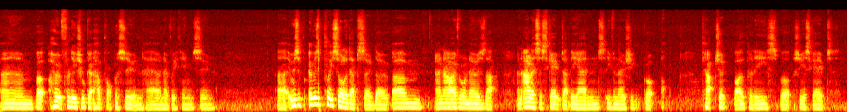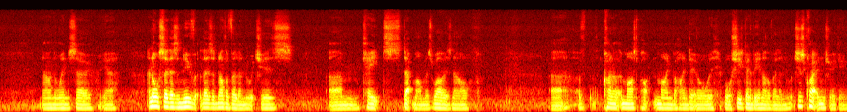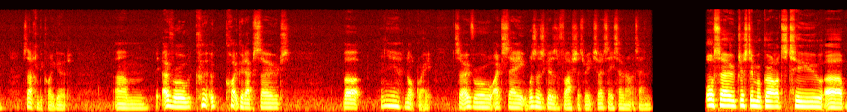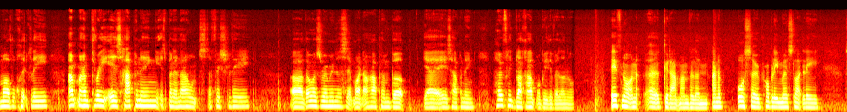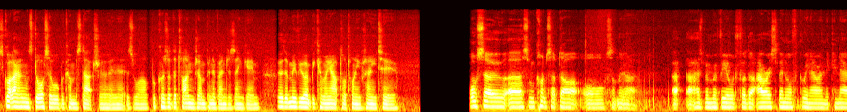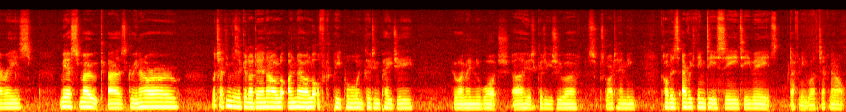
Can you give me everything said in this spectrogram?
Um, but hopefully she'll get her proper suit and hair and everything soon. Uh, it was a, it was a pretty solid episode though. Um, and now everyone knows that. And Alice escaped at the end, even though she got captured by the police, but she escaped now in the wind. So yeah, and also there's a new there's another villain which is um, Kate's stepmom as well is now uh, a, kind of a mastermind behind it, or or she's going to be another villain, which is quite intriguing. so that could be quite good. Um, overall, quite a good episode, but yeah, not great. So overall, I'd say it wasn't as good as Flash this week, so I'd say 7 out of 10. Also, just in regards to uh, Marvel quickly, Ant-Man 3 is happening. It's been announced officially. Uh, there was rumours it might not happen, but yeah, it is happening. Hopefully Black Ant will be the villain. If not a good Ant-Man villain. And a, also, probably most likely, Scott Lang's daughter will become a Stature in it as well. Because of the time jump in Avengers Endgame. So the movie won't be coming out till 2022. Also, uh, some concept art or something like that uh, has been revealed for the Arrow spin-off, Green Arrow and the Canaries. Mia Smoak as Green Arrow, which I think is a good idea. Now I know a lot of people, including Pagey, who I mainly watch, uh, who's a good YouTuber. Subscribe to him. He covers everything DC TV. It's definitely worth checking out.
